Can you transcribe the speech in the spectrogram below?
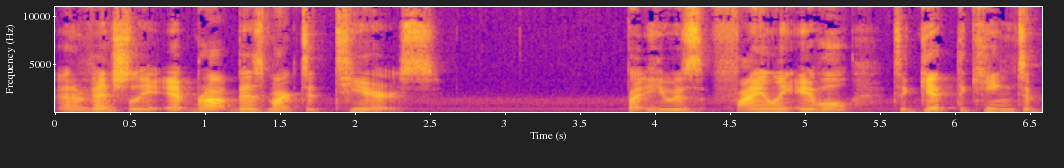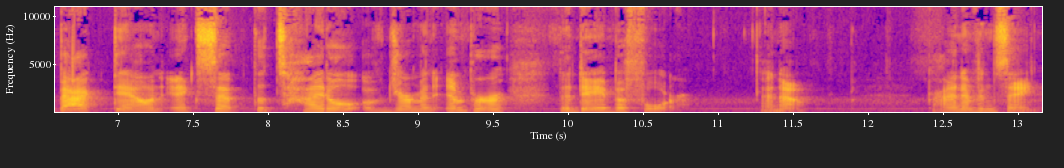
And eventually it brought Bismarck to tears but he was finally able to get the king to back down and accept the title of German emperor the day before. I know, kind of insane.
